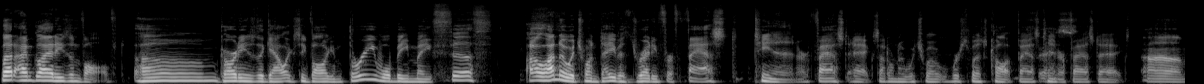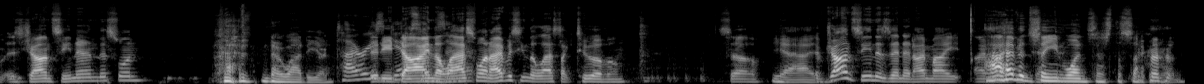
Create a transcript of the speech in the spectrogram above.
but I'm glad he's involved. Um, Guardians of the Galaxy Volume Three will be May 5th. Oh, I know which one David's ready for Fast 10 or Fast X. I don't know which one we're supposed to call it Fast 10 or Fast. Fast X. Um, is John Cena in this one? I have no idea. Tyrese Did he die in the last it. one? I haven't seen the last like two of them. So Yeah, I, if John Cena's in it, I might. I, might I haven't seen one since the second one.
